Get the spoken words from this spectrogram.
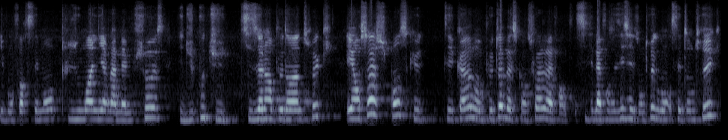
ils vont forcément plus ou moins lire la même chose. Et du coup, tu t'isoles un peu dans un truc. Et en soi, je pense que t'es quand même un peu toi parce qu'en soi, la si la fantaisie c'est ton truc, bon, c'est ton truc.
